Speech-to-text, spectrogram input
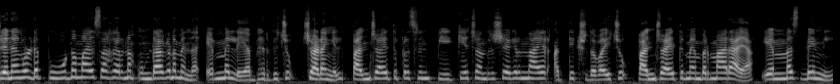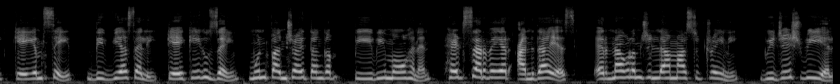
ജനങ്ങളുടെ പൂർണമായ സഹകരണം ഉണ്ടാകണമെന്ന് എം എൽ എ അഭ്യർത്ഥിച്ചു. ചടങ്ങിൽ panchayat president P K Chandrasekharan Nair അധ്യക്ഷത വഹിച്ചു. പഞ്ചായത്ത് മെമ്പർമാരായ M S Benny K M Sayed Divya Sali K K Hussain മുൻ പഞ്ചായത്ത് അംഗം P V Mohanan head surveyor Anitha S Ernakulam ജില്ലാ master trainee Vijesh V L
